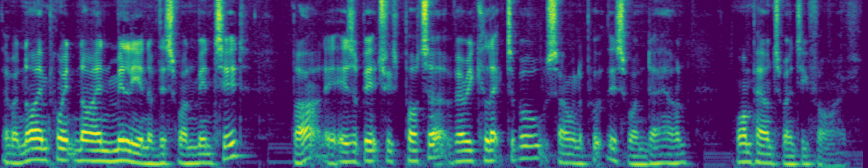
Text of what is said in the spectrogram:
There were 9.9 million of this one minted, but it is a Beatrix Potter, very collectible, so I'm going to put this one down, £1.25.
